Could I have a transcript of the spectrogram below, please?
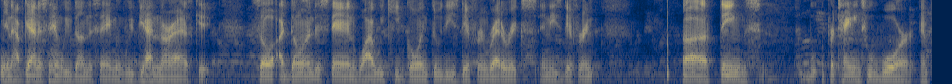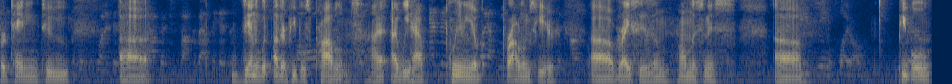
in Afghanistan, we've done the same and we've gotten our ass kicked. So I don't understand why we keep going through these different rhetorics and these different uh, things pertaining to war and pertaining to uh, dealing with other people's problems. I, I, we have plenty of problems here: uh, racism, homelessness, uh, people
